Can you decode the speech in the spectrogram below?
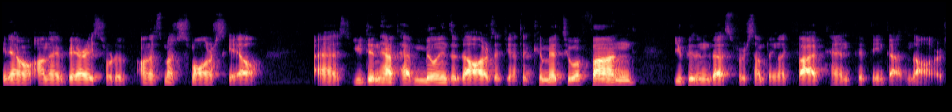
you know, on a very sort of on a much smaller scale. As you didn't have to have millions of dollars that you had to commit to a fund, you could invest for something like five, ten, fifteen thousand dollars.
